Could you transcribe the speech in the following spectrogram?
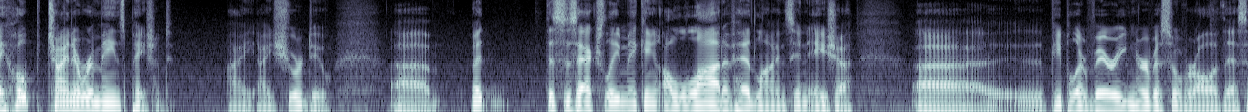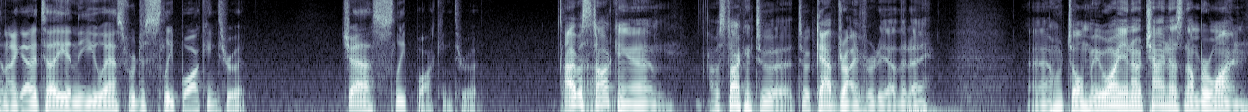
I hope China remains patient. I, I sure do. Uh, but this is actually making a lot of headlines in Asia. Uh, people are very nervous over all of this. And I got to tell you, in the U.S., we're just sleepwalking through it. Just sleepwalking through it. I was Um, talking. Um, I was talking to a to a cab driver the other day, uh, who told me, "Well, you know, China's number one,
